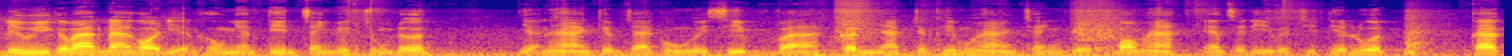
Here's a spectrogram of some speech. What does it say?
Lưu ý các bác đã gọi điện không nhắn tin tránh việc trùng đơn. Nhận hàng kiểm tra cùng với ship và cân nhắc trước khi mua hàng tránh việc bom hàng. Em sẽ đi vào chi tiết luôn. Các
